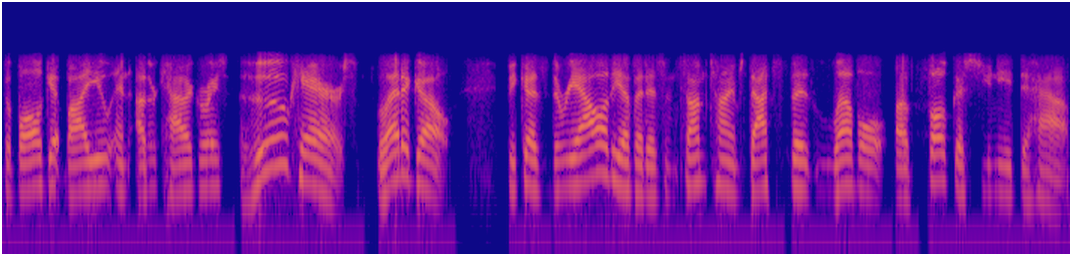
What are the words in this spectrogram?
the ball get by you in other categories, who cares? Let it go. Because the reality of it is, and sometimes that's the level of focus you need to have.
